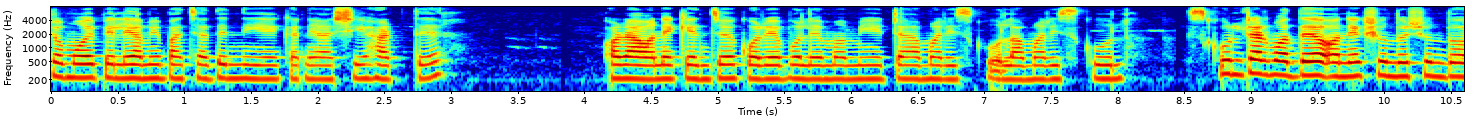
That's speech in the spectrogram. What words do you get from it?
সময় পেলে আমি বাচ্চাদের নিয়ে এখানে আসি হাঁটতে। ওরা অনেক এনজয় করে বলে মামি এটা আমার স্কুল আমার স্কুল স্কুলটার মধ্যে অনেক সুন্দর সুন্দর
